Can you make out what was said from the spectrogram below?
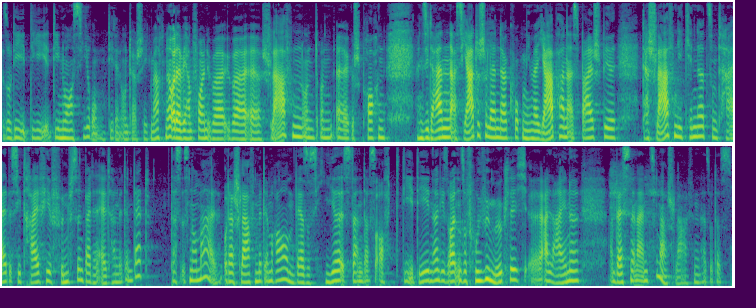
so die, die, die Nuancierung, die den Unterschied macht. Ne? Oder wir haben vorhin über, über äh, Schlafen und, und äh, gesprochen. Wenn Sie dann asiatische Länder gucken, nehmen wir Japan als Beispiel, da schlafen die Kinder zum Teil, bis sie drei, vier, fünf sind, bei den Eltern mit im Bett. Das ist normal. Oder schlafen mit im Raum. Versus hier ist dann das oft die Idee, ne? die sollten so früh wie möglich äh, alleine am besten in einem Zimmer schlafen. Also das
